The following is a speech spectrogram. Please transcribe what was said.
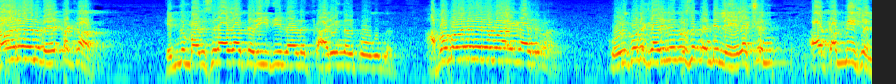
ആരാണ് വേട്ടക്കാർ? എന്ന് മനസ്സിലാകാത്ത രീതിയിലാണ് കാര്യങ്ങൾ പോകുന്നത്. അപമാനകരമായ കാര്യമാണ്. കോഴിക്കോട് കഴിഞ്ഞ ദിവസം കണ്ടില്ലേ? ഇലക്ഷൻ കമ്മീഷൻ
